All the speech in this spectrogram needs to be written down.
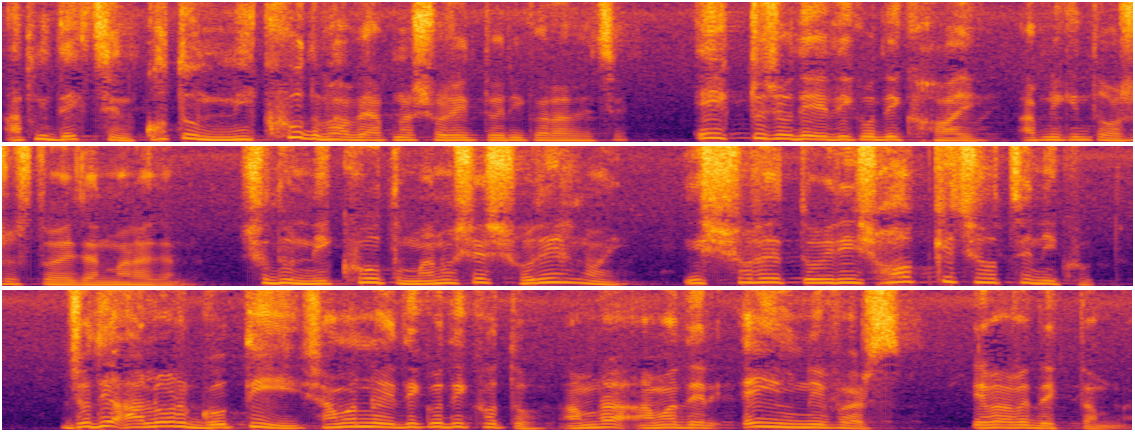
আপনি দেখছেন কত নিখুঁত ভাবে আপনার শরীর তৈরি করা হয়েছে। একটু যদি এদিক ওদিক হয়, আপনি কিন্তু অসুস্থ হয়ে যান, মারা যান। শুধু নিখুঁত মানুষের শরীর নয়, ঈশ্বরের তৈরি সব কিছু হচ্ছে নিখুঁত। যদি আলোর গতি সামান্য এদিক ওদিক হতো, আমরা আমাদের এই ইউনিভার্স এভাবে দেখতাম না।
